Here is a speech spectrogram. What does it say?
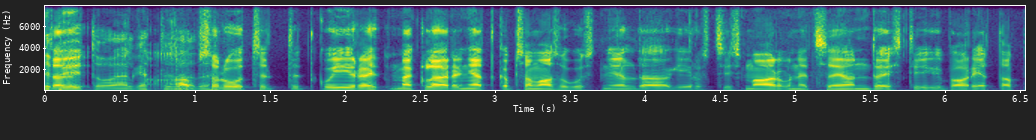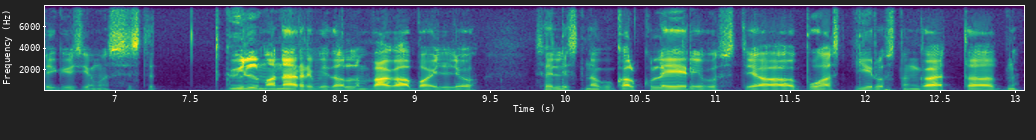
debüüthooajal kätte saada. absoluutselt, et kui McLaren jätkab samasugust nii-öelda kiirust, siis ma arvan, et see on tõesti paari etapi küsimus, sest et külma närvi tal on väga palju, sellist nagu kalkuleerivust ja puhast kiirust on ka, et ta noh,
